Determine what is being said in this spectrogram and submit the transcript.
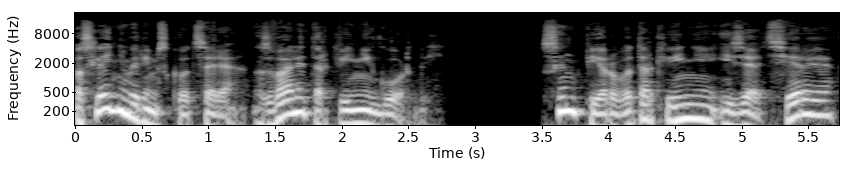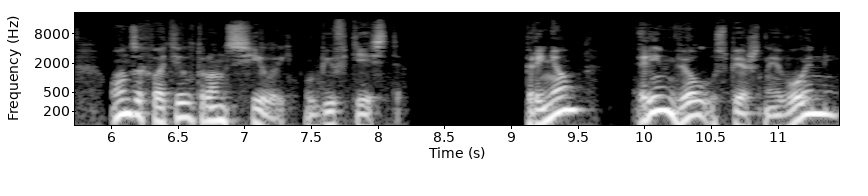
Последнего римского царя звали Тарквиний Гордый. Сын первого Тарквиния и зять Сервия, он захватил трон силой, убив тестя. При нем Рим вел успешные войны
